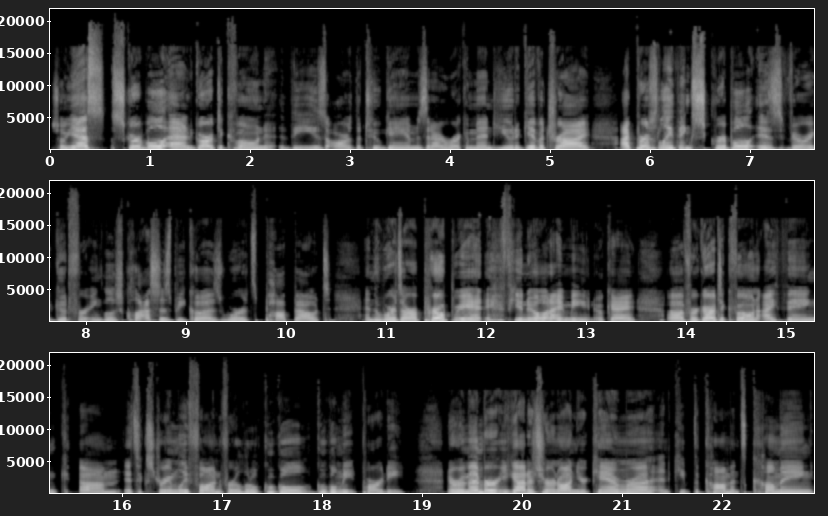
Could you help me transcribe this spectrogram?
So, yes, Skribbl and Gartic Phone these are the two games that I recommend you to give a try. I personally think Skribbl is very good for English classes because words pop out and the words are appropriate, if you know what I mean, okay? Uh, for Gartic Phone I think um, it's extremely fun for a little Google Google Meet party. Now remember, you got to turn on your camera and keep the comments coming.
